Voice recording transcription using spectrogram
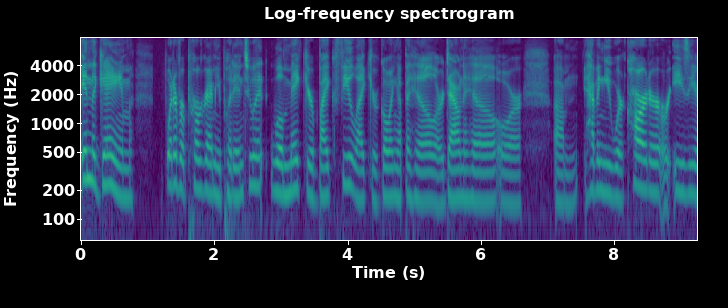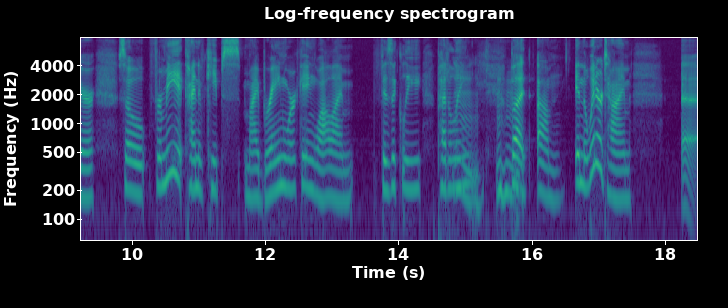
in the game. Whatever program you put into it will make your bike feel like you're going up a hill or down a hill or um, having you work harder or easier. So for me, it kind of keeps my brain working while I'm physically pedaling. But um, in the wintertime, uh,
